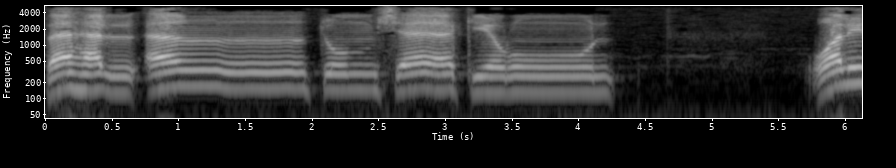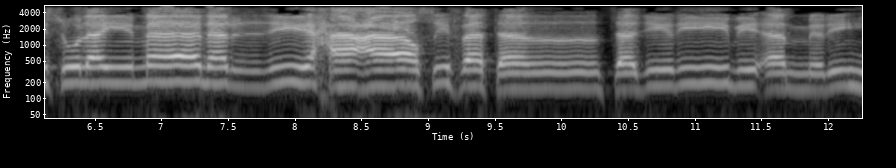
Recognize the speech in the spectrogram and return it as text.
فَهَلْ أَنْتُمْ شَاكِرُونَ وَلِسُلَيْمَانَ الرِّيحَ عَاصِفَةً تَجْرِي بِأَمْرِهِ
